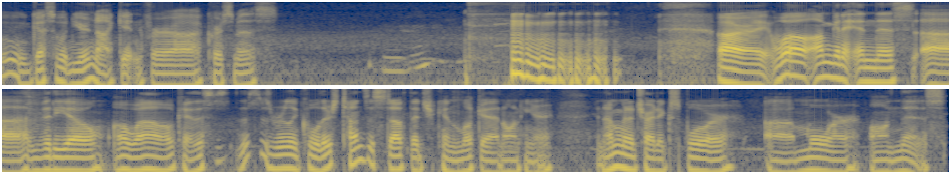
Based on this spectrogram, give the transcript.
Ooh, guess what you're not getting for uh, Christmas? Mm-hmm. All right. Well, I'm gonna end this uh, video. Oh wow. Okay. This is this is really cool. There's tons of stuff that you can look at on here, and I'm gonna try to explore uh, more on this.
